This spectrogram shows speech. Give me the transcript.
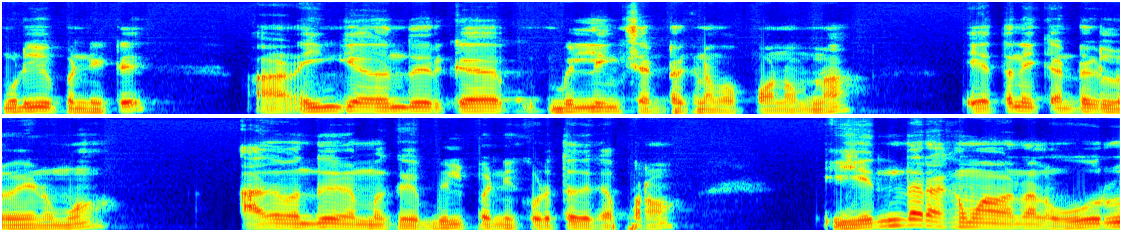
முடிவு பண்ணிவிட்டு இங்கே வந்து இருக்க பில்லிங் சென்டருக்கு நம்ம போனோம்னா எத்தனை கன்றுகள் வேணுமோ அதை வந்து நமக்கு பில் பண்ணி கொடுத்ததுக்கப்புறம் எந்த ரகமாக வேணாலும் ஒரு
